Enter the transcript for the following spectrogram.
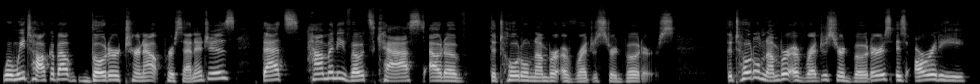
when we talk about voter turnout percentages, that's how many votes cast out of the total number of registered voters the total number of registered voters is already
